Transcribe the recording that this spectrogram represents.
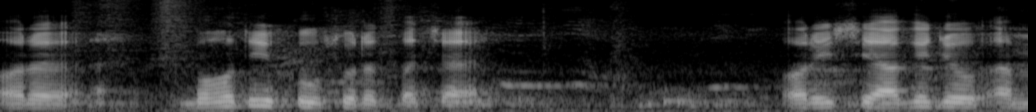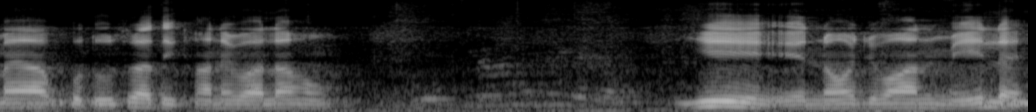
और बहुत ही खूबसूरत बच्चा है। और इससे आगे जो मैं आपको दूसरा दिखाने वाला हूँ, ये नौजवान मेल है।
